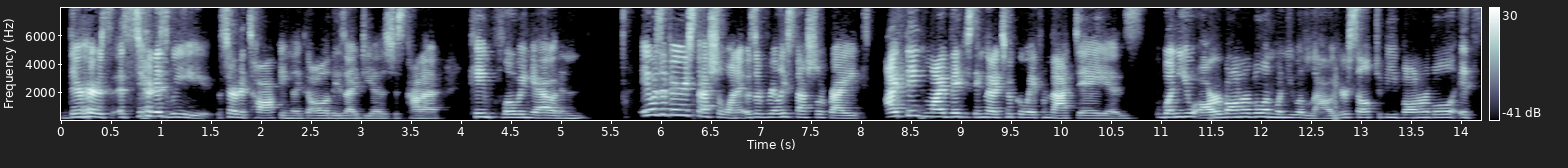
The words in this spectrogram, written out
there's as soon as we started talking like all of these ideas just kind of came flowing out. And it was a very special one. It was a really special write i think my biggest thing that i took away from that day is when you are vulnerable and when you allow yourself to be vulnerable it's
